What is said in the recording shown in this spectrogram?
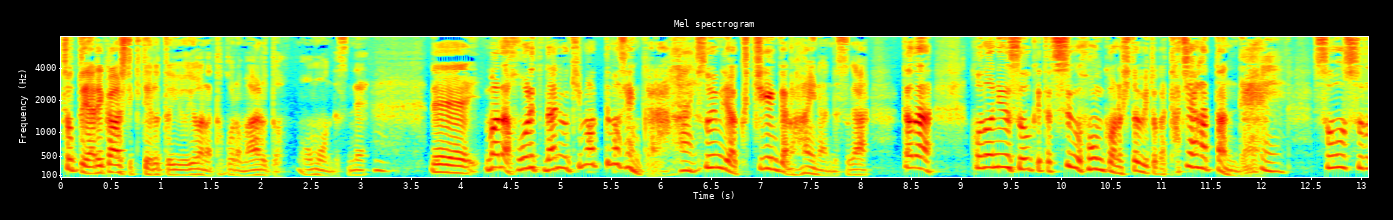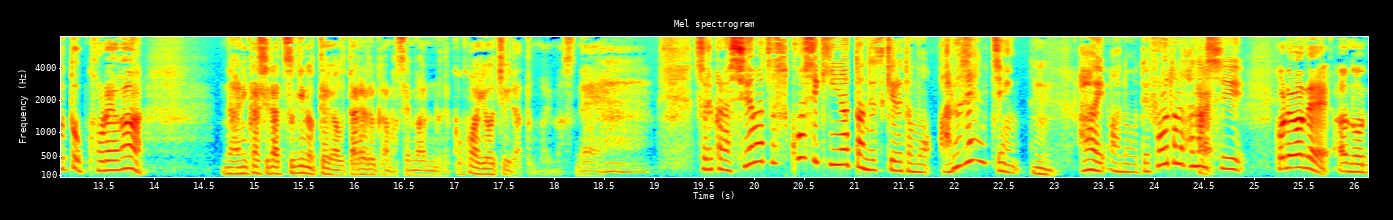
ちょっとやり交わしてきてるというようなところもあると思うんですね。うんで、まだ法律何も決まってませんから、はい、そういう意味では口喧嘩の範囲なんですが、ただ、このニュースを受けてすぐ香港の人々が立ち上がったんで、ええ、そうするとこれは、何かしら次の手が打たれる可能性もあるので、ここは要注意だと思いますね。それから週末少し気になったんですけれども、アルゼンチン。うん、はい、あの、デフォルトの話。はい、これはね、あの、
